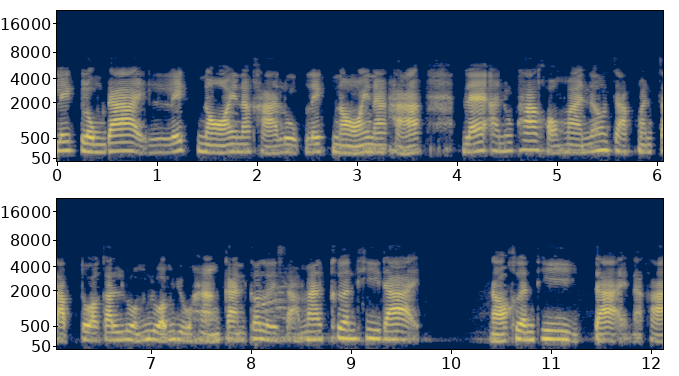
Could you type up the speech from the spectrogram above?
เล็กลงได้เล็กน้อยนะคะ ลูกเล็กน้อยนะคะ และอนุภาคของมันเนื่องจากมันจับตัวกันหลวมๆอยู่ห่างกันก็เลยสามารถเคลื่อนที่ได้เนาะเคลื่อนที่ได้นะคะ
